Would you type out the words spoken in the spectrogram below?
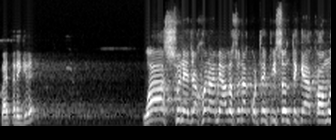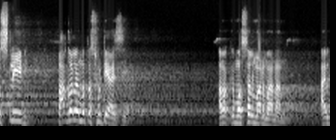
কয় তারিখে রে? ওয়াজ শুনে যখন আমি আলোচনা করতে পিছন থেকে এক মুসলিম পাগলের মতো ছুটে আসে। আমাকে মুসলমান বানান। আমি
